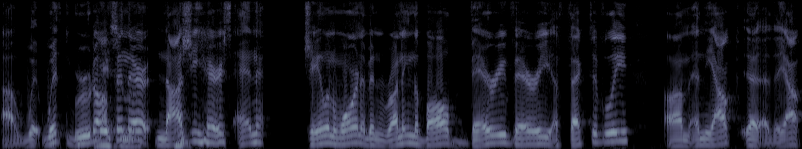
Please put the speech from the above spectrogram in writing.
uh, with, with Rudolph Mason in there, Najee Harris and Jaylen Warren have been running the ball very, very effectively. Um, and the out, uh, the out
